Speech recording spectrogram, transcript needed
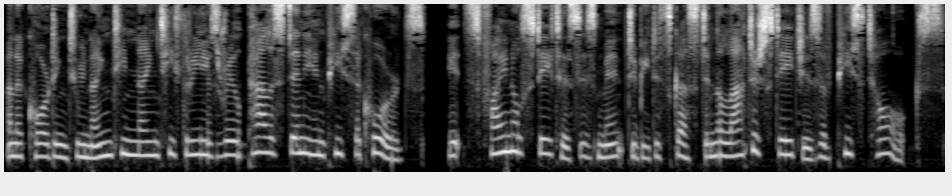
and according to 1993 Israel-Palestinian peace accords, its final status is meant to be discussed in the latter stages of peace talks.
